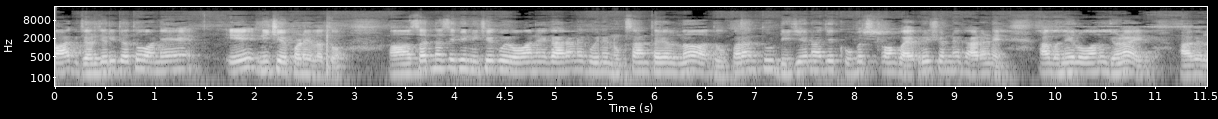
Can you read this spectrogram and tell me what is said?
ભાગ જર્જરિત હતો અને એ નીચે પડેલ હતો. સદનસીબી નીચે કોઈ હોવાને કારણે કોઈને નુકસાન થયેલ ન હતું. પરંતુ ડીજેના જે ખૂબ જ સ્ટ્રોંગ વાઇબ્રેશનને કારણે આ બનેલ હોવાનું જણાય આવેલ.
